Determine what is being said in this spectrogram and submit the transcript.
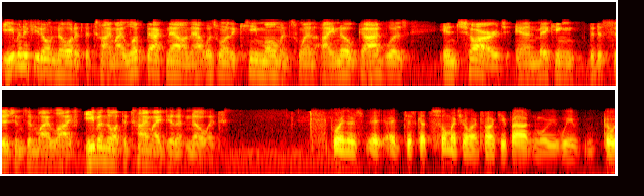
even if you don't know it at the time. I look back now, and that was one of the key moments when I know God was in charge and making the decisions in my life, even though at the time I didn't know it. Boy, there's I've just got so much I want to talk to you about, and we we go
